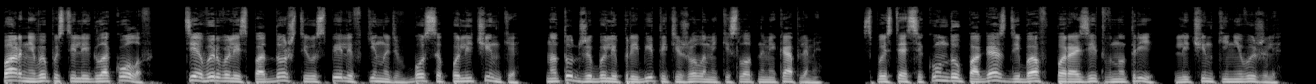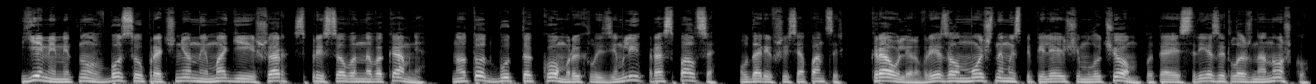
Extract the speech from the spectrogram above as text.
Парни выпустили иглоколов, те вырвались под дождь и успели вкинуть в босса по личинке, но тут же были прибиты тяжелыми кислотными каплями. Спустя секунду погас дебаф «Паразит внутри», личинки не выжили. Еми метнул в босса упрочненный магией шар спрессованного камня, но тот, будто ком рыхлой земли, распался, ударившись о панцирь. Краулер врезал мощным испепеляющим лучом, пытаясь срезать ложноножку,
